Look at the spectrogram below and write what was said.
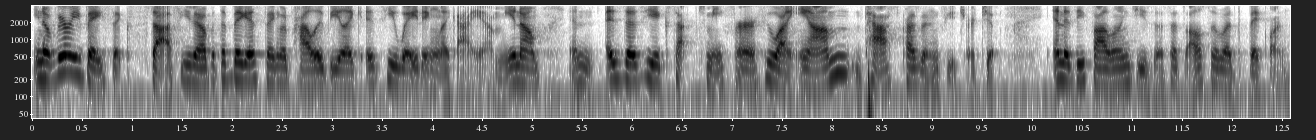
You know, very basic stuff, you know, but the biggest thing would probably be like, is he waiting like I am, you know? And is does he accept me for who I am, past, present, and future too? And is he following Jesus? That's also a big one.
